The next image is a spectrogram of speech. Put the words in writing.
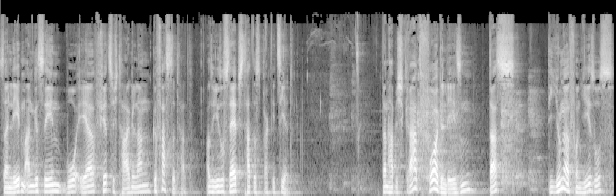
sein Leben angesehen, wo er 40 Tage lang gefastet hat. Also Jesus selbst hat das praktiziert. Dann habe ich gerade vorgelesen, dass die Jünger von Jesus,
